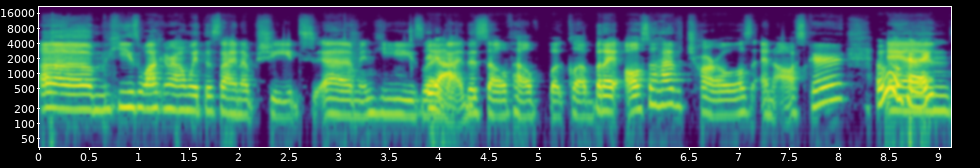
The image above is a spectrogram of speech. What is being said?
Um, he's walking around with the sign up sheet, um, and he's like Yeah. the self help book club. But I also have Charles and Oscar, Oh, okay. and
